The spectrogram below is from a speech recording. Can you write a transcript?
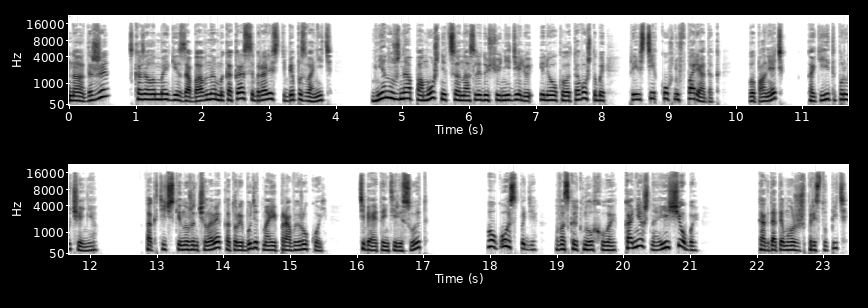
«Надо же», — сказала Мэгги, — «забавно, мы как раз собирались тебе позвонить. Мне нужна помощница на следующую неделю или около того, чтобы привести кухню в порядок, выполнять какие-то поручения. Фактически нужен человек, который будет моей правой рукой. Тебя это интересует?» «О, Господи!» — воскликнул Хлоя. «Конечно, еще бы!» «Когда ты можешь приступить?»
